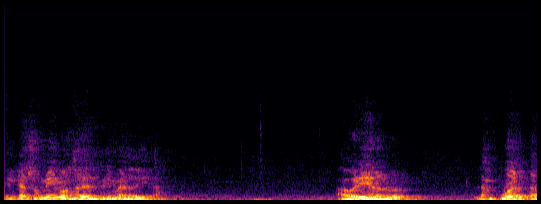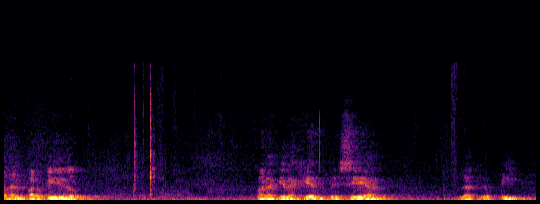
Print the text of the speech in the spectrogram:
el que asumimos desde el primer día. Abrir las puertas del partido para que la gente sea la que opine.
